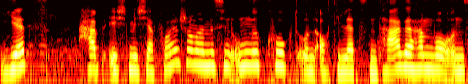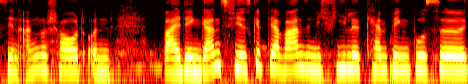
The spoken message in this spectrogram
Jetzt habe ich mich ja vorhin schon mal ein bisschen umgeguckt und auch die letzten Tage haben wir uns den angeschaut und bei den ganz vielen, es gibt ja wahnsinnig viele Campingbusse,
